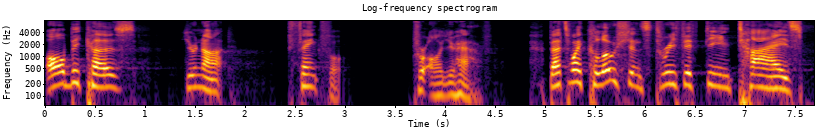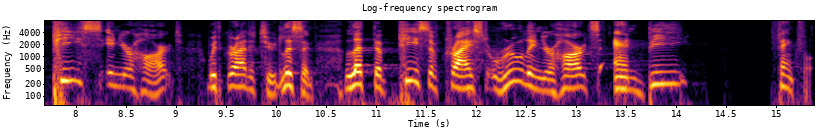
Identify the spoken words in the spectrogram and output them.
all because you're not thankful for all you have. That's why Colossians 3:15 ties peace in your heart with gratitude. Listen, let the peace of Christ rule in your hearts and be thankful.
